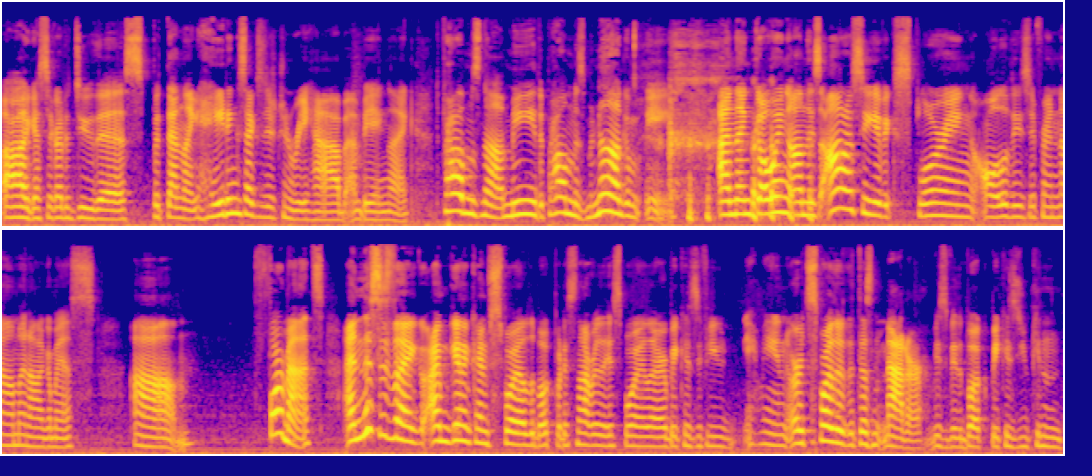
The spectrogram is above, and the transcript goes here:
oh, I guess I got to do this. But then like hating sex addiction rehab and being like, the problem's not me, the problem is monogamy. and then going on this odyssey of exploring all of these different non monogamous um, formats. And this is like I'm gonna kind of spoil the book, but it's not really a spoiler because if you, I mean, or it's a spoiler that doesn't matter vis-a-vis the book because you can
